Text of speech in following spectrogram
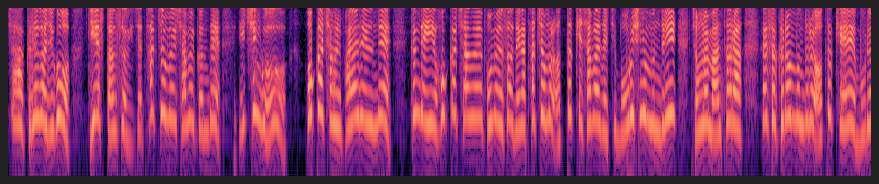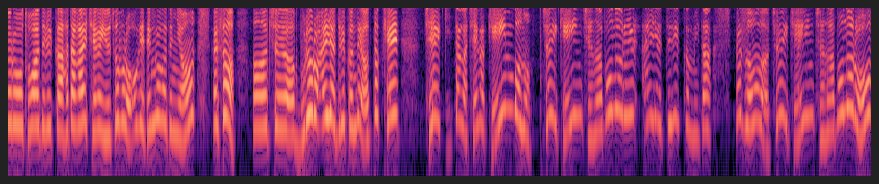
자, 그래가지고 DS 단석 이제 타점을 잡을 건데 이 친구 호가창을 봐야 되는데 근데 이 호가창을 보면서 내가 타점을 어떻게 잡아야 될지 모르시는 분들이 정말 많더라. 그래서 그런 분들을 어떻게 무료로 도와드릴까 하다가 제가 유튜브로 오게 된 거거든요. 그래서 어 저 무료로 알려드릴 건데 어떻게 제 이따가 제가 개인 번호, 저희 개인 전화번호를 알려드릴 겁니다. 그래서 저희 개인 전화번호로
